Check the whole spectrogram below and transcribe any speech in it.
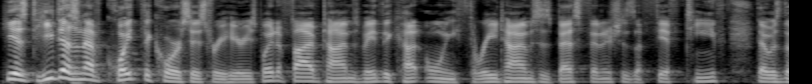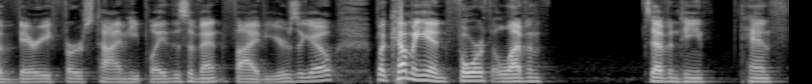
he has he doesn't have quite the course history here. He's played it five times, made the cut only three times. His best finish is a 15th. That was the very first time he played this event five years ago. But coming in fourth, 11th, 17th, 10th,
